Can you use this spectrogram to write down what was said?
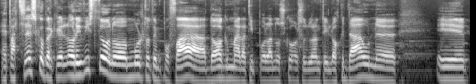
è, pazzesco perché l'ho rivisto no, molto tempo fa, Dogma era tipo l'anno scorso durante il lockdown eh, e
